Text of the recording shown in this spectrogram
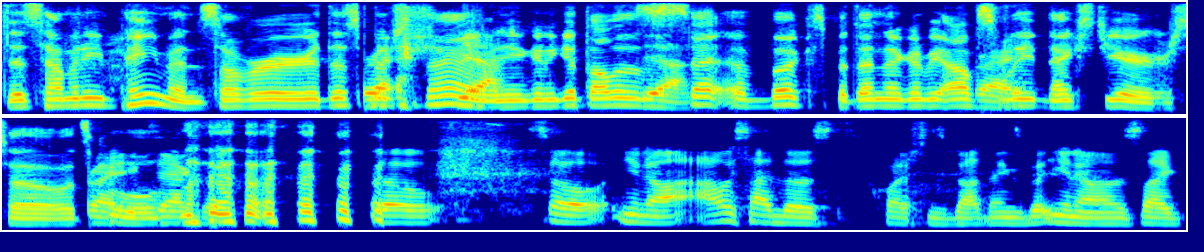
this how many payments over this Right. much time, Yeah. and you're gonna get all this Yeah. set of books, but then they're gonna be obsolete next year, so it's Right, cool. exactly. so so you know i always had those questions about things but you know it's like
